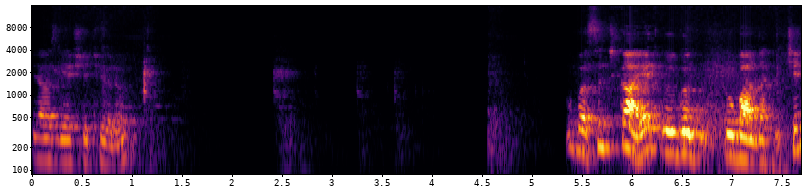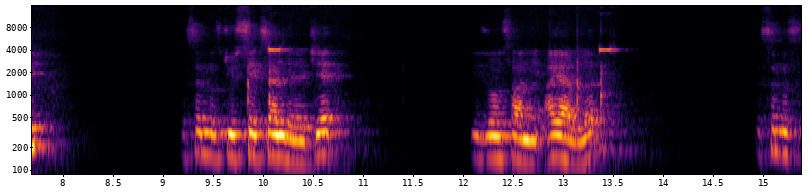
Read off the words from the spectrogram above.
Biraz gevşetiyorum. Bu basınç gayet uygun bu bardak için. Isımız 180 derece 210 saniye ayarlı. Isımız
